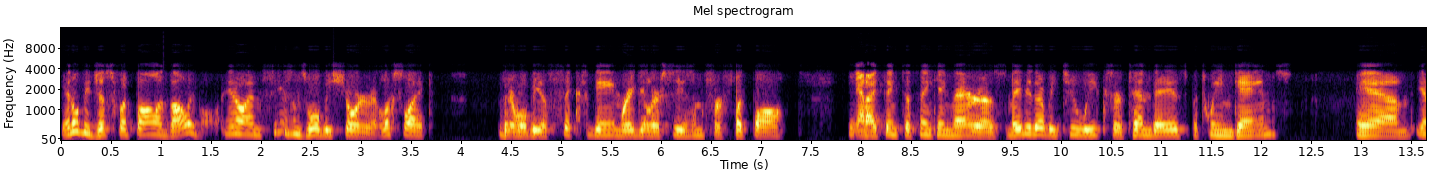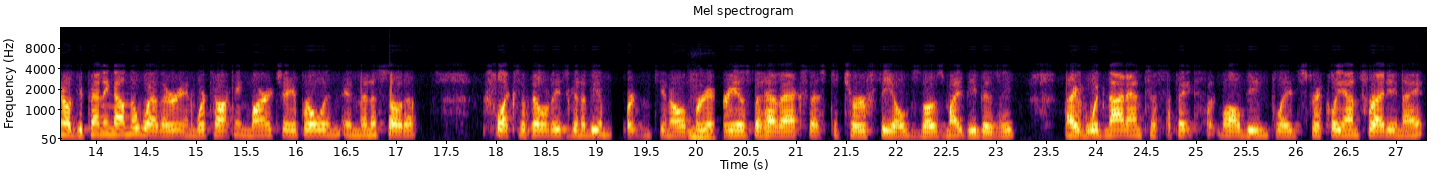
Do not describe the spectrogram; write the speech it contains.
it'll be just football and volleyball. You know, and seasons will be shorter. It looks like there will be a six-game regular season for football, and I think the thinking there is maybe there'll be two weeks or ten days between games, and you know, depending on the weather, and we're talking March, April in, in Minnesota. Flexibility is going to be important, you know, for mm-hmm. areas that have access to turf fields. Those might be busy. I would not anticipate football being played strictly on Friday night.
